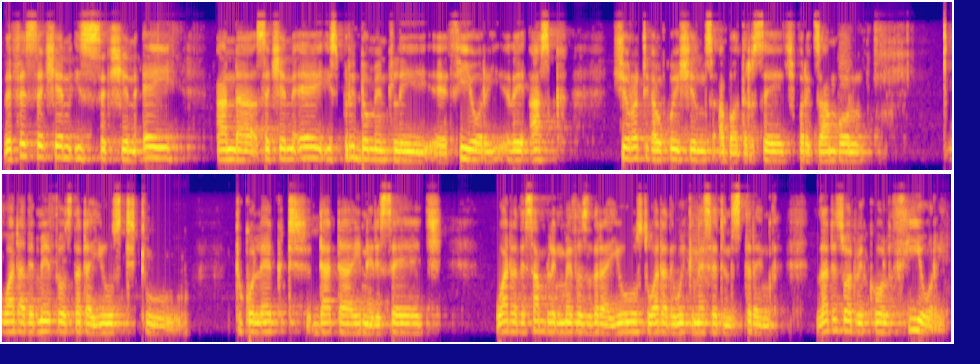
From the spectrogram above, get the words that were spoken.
The first section is section A, and uh, section A is predominantly theory. They ask theoretical questions about research. For example, what are the methods that are used to to collect data in a research? What are the sampling methods that are used, what are the weaknesses and strength. That is what we call theory.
